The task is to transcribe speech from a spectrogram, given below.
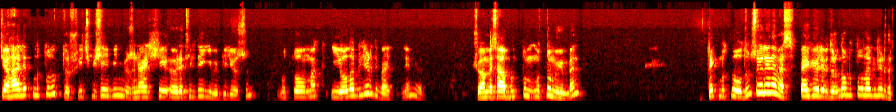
cehalet mutluluktur. Hiçbir şey bilmiyorsun. Her şey öğretildiği gibi biliyorsun. Mutlu olmak iyi olabilirdi belki bilemiyorum. Şu an mesela mutlu, mutlu muyum ben? Pek mutlu olduğum söylenemez. Belki öyle bir durumda mutlu olabilirdim.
